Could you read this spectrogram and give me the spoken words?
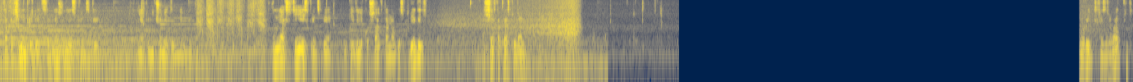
Хотя почему придется? У меня же есть, в принципе... Нету, ничего нету у меня, ребята. У меня, кстати, есть, в принципе, тут недалеко шаг, там могу сбегать. Сейчас как раз туда рыть, разрывать тут.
